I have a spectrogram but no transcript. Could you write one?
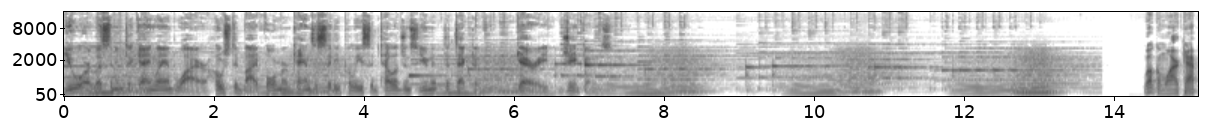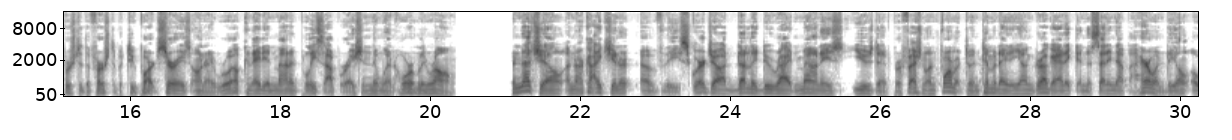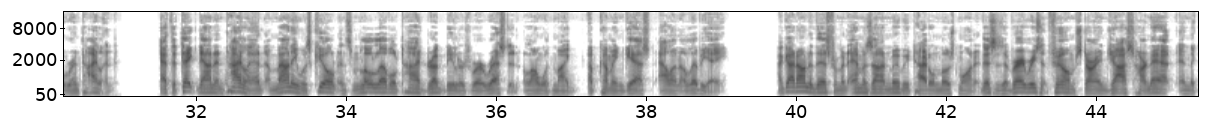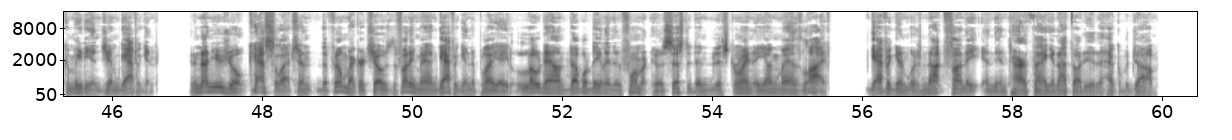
You are listening to Gangland Wire, hosted by former Kansas City Police Intelligence Unit Detective Gary Jenkins. Welcome, wiretappers, to the first of a two part series on a Royal Canadian Mounted Police operation that went horribly wrong. In a nutshell, a narcotics unit of the square jawed Dudley Do Right Mounties used a professional informant to intimidate a young drug addict into setting up a heroin deal over in Thailand. At the takedown in Thailand, a Mountie was killed and some low level Thai drug dealers were arrested, along with my upcoming guest, Alain Olivier. I got onto this from an Amazon movie titled Most Wanted. This is a very recent film starring Josh Hartnett and the comedian Jim Gaffigan. In an unusual cast selection, the filmmaker chose the funny man Gaffigan to play a low-down, double-dealing informant who assisted in destroying a young man's life. Gaffigan was not funny in the entire thing, and I thought he did a heck of a job.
